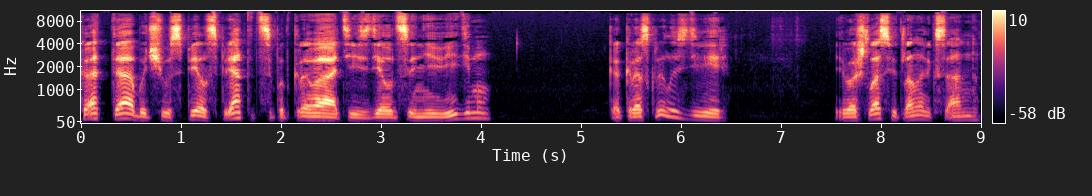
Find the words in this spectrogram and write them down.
Хаттабыч успел спрятаться под кровать и сделаться невидимым, как раскрылась дверь, и вошла Светлана Александровна,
